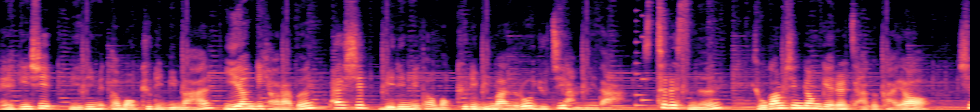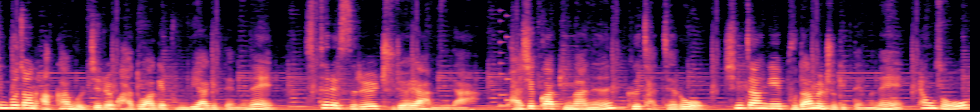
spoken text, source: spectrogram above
120mm 머큐리 미만, 이항기 혈압은 80mm 머큐리 미만으로 유지합니다. 스트레스는 교감신경계를 자극하여 신부전 악화 물질을 과도하게 분비하기 때문에 스트레스를 줄여야 합니다. 과식과 비만은 그 자체로 심장에 부담을 주기 때문에 평소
